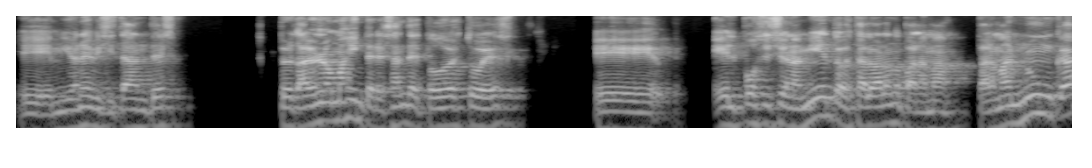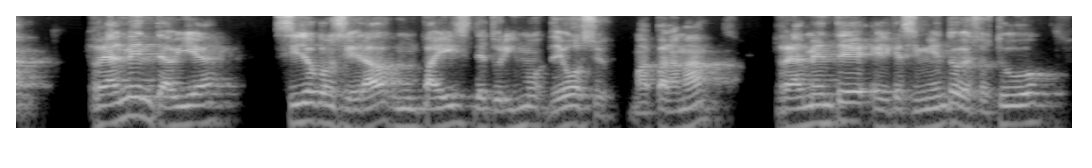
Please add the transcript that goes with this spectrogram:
eh, millones de visitantes. Pero tal vez lo más interesante de todo esto es eh, el posicionamiento que está logrando Panamá. Panamá nunca realmente había sido considerado como un país de turismo de ocio. Panamá, realmente el crecimiento que sostuvo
